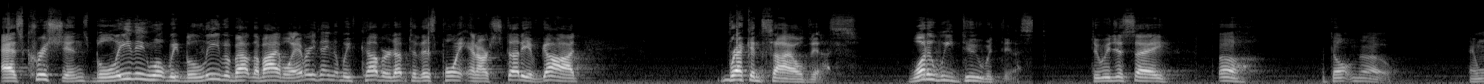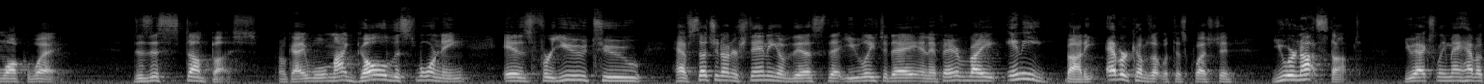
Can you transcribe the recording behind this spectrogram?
as Christians, believing what we believe about the Bible, everything that we've covered up to this point in our study of God, reconcile this? What do we do with this? Do we just say, oh, I don't know, and walk away? Does this stump us? Okay, well, my goal this morning is for you to have such an understanding of this that you leave today, and if everybody, anybody ever comes up with this question, you are not stumped. You actually may have a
